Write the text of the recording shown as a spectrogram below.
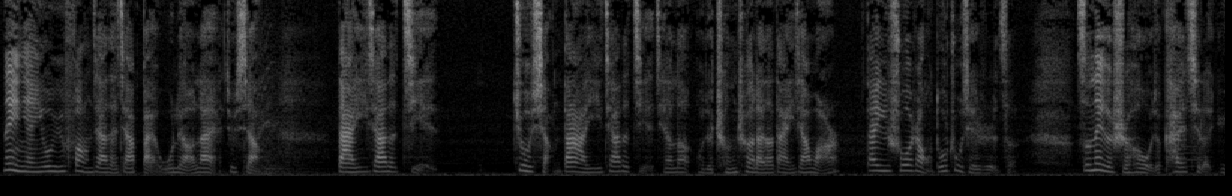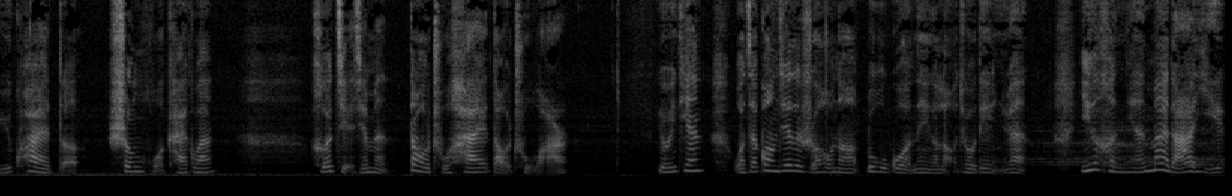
那一年由于放假在家百无聊赖，就想大姨家的姐。就想大姨家的姐姐了，我就乘车来到大姨家玩儿。大姨说让我多住些日子。自那个时候，我就开启了愉快的生活开关，和姐姐们到处嗨，到处玩儿。有一天，我在逛街的时候呢，路过那个老旧电影院，一个很年迈的阿姨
